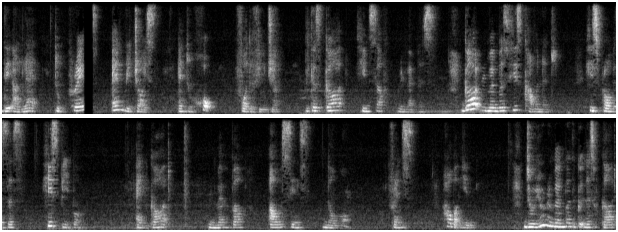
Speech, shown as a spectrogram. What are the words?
they are led to praise and rejoice and to hope for the future. Because God Himself remembers. God remembers His covenant, His promises, His people, and God remember our sins no more. Friends, how about you? Do you remember the goodness of God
